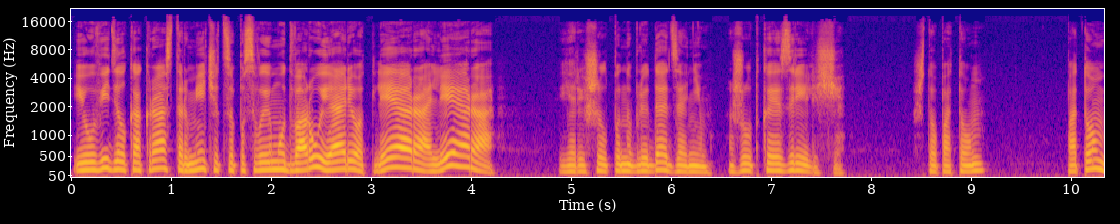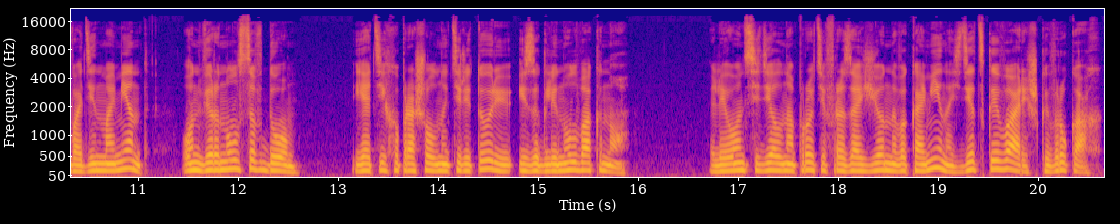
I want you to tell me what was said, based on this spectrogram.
и увидел, как Растер мечется по своему двору и орёт «Лера! Лера!». Я решил понаблюдать за ним. Жуткое зрелище. Что потом? Потом, в один момент, он вернулся в дом. Я тихо прошел на территорию и заглянул в окно. Леон сидел напротив разожженного камина с детской варежкой в руках.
